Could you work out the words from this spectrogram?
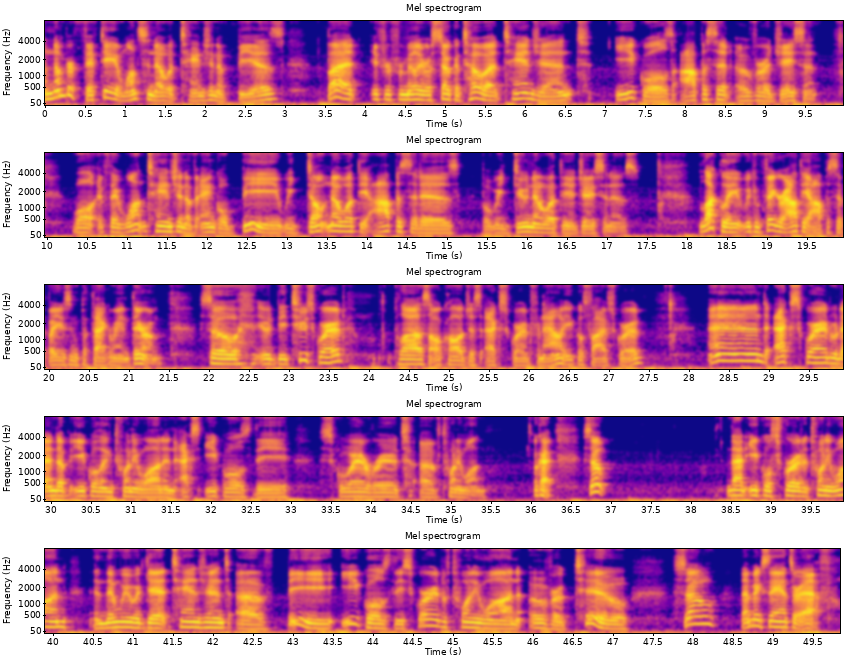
On number 50, it wants to know what tangent of B is, but if you're familiar with SOHCAHTOA, tangent equals opposite over adjacent. Well, if they want tangent of angle B, we don't know what the opposite is, but we do know what the adjacent is. Luckily, we can figure out the opposite by using Pythagorean theorem. So it would be 2 squared plus, I'll call it just x squared for now, equals 5 squared. And x squared would end up equaling 21, and x equals the square root of 21. Okay, so that equals square root of 21, and then we would get tangent of b equals the square root of 21 over 2. So that makes the answer f.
